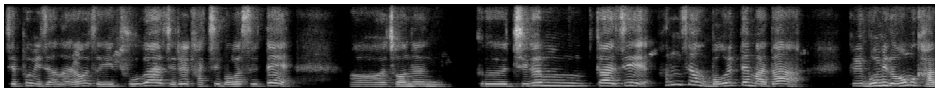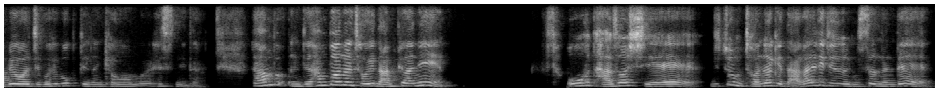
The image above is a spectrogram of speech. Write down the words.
제품이잖아요. 그래서 이 두 가지를 같이 먹었을 때 어, 저는 그 지금까지 항상 먹을 때마다 그 몸이 너무 가벼워지고 회복되는 경험을 했습니다. 한 번, 이제 한 번은 저희 남편이 오후 5시에 좀 저녁에 나갈 일이 좀 있었는데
